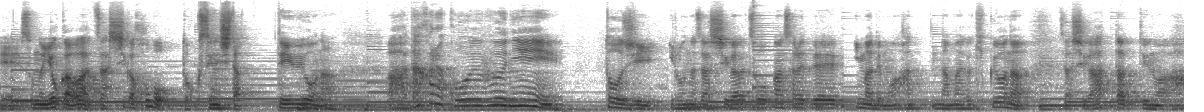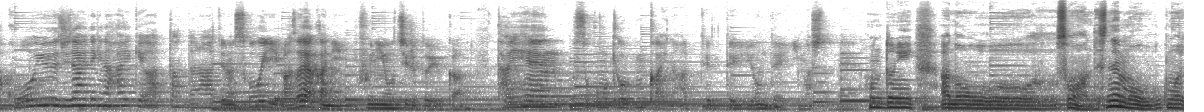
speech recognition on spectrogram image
えーその余暇は雑誌がほぼ独占したっていうような。あだからこういうふうに当時いろんな雑誌が創刊されて今でも名前が聞くような雑誌があったっていうのはあこういう時代的な背景があったんだなっていうのはすごい鮮やかに腑に落ちるというか大変そこも興味深いなって言って読んでいましたね。本当にあのそうなんですねもう僕も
